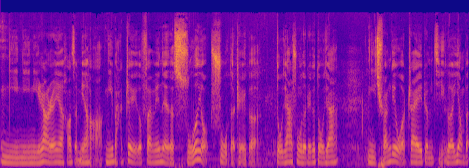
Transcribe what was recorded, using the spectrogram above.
你你你让人也好，怎么也好，你把这个范围内的所有树的这个豆荚树的这个豆荚，你全给我摘这么几个样本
